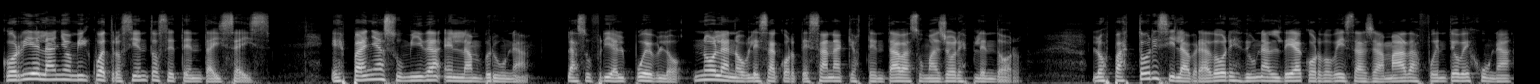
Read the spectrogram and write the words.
Corría el año 1476. España sumida en la hambruna. La sufría el pueblo, no la nobleza cortesana que ostentaba su mayor esplendor. Los pastores y labradores de una aldea cordobesa llamada Fuente Ovejuna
